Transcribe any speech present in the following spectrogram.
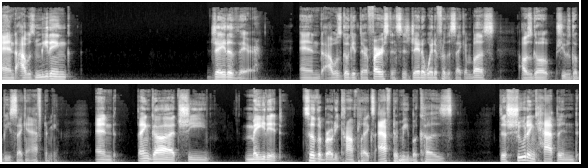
And I was meeting Jada there, and I was go get there first. And since Jada waited for the second bus, I was go she was gonna be second after me. And thank God she made it to the Brody complex after me because the shooting happened.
